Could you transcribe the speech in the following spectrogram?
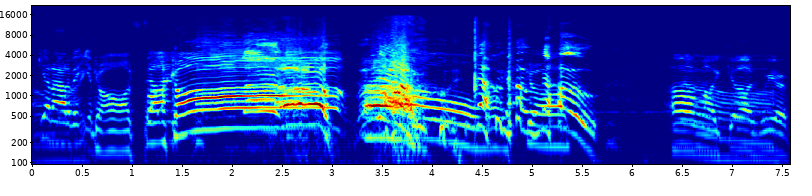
Oh get out of Oh it, you God, fuck off! Oh, No, my no, God. no! Oh my god, we oh. are.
